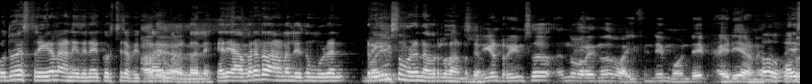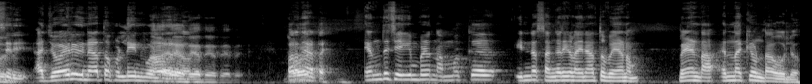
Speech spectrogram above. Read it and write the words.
പൊതുവെ സ്ത്രീകളാണ് ഇതിനെക്കുറിച്ച് അഭിപ്രായം പറയുന്നത് അല്ലേ? കാര്യം അവരുടെതാണല്ലോ ഇത് മുഴുവൻ ഡ്രീംസ് മുഴുവൻ അവരുടെതാണല്ലോ ശരിക്കും ഡ്രീംസ് എന്ന് പറയുന്നത് വൈഫിന്റെയും മോന്റെയും ഐഡിയ ആണ് ഓ അത് ശരി. അജോയിൽ ഇതിനകത്ത് ഫുള്ളി ഇൻവോൾവ് അതെ ആയിരുന്നു. അതെ അതെ അതെ അതെ. പറഞ്ഞാട്ടെ. എന്ത് ചെയ്യുമ്പോഴും നമുക്ക് ഇന്ന സംഗതികൾ അതിനകത്ത് വേണം വേണ്ട എന്നൊക്കെ ഉണ്ടാവുമല്ലോ?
